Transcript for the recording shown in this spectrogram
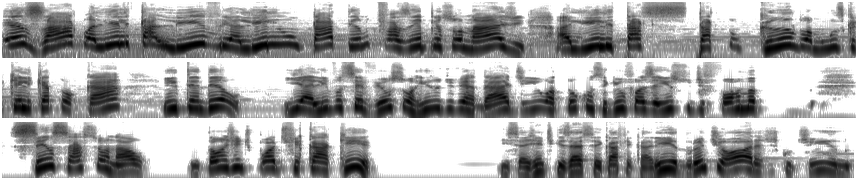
Exato, ali ele tá livre, ali ele não tá tendo que fazer personagem, ali ele tá, tá tocando a música que ele quer tocar, entendeu? E ali você vê o sorriso de verdade e o ator conseguiu fazer isso de forma sensacional. Então a gente pode ficar aqui e se a gente quisesse ficar, ficaria durante horas discutindo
